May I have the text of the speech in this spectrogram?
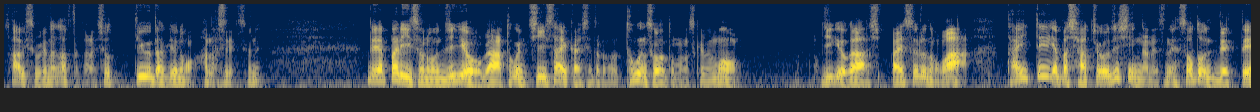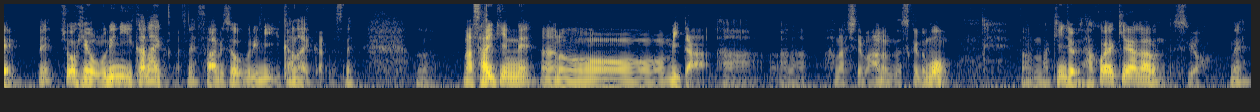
サービス売れなかったからでしょっていうだけの話ですよね。でやっぱりその事業が特に小さい会社とか特にそうだと思うんですけども事業が失敗するのは大抵やっぱ社長自身がですね外に出て、ね、商品を売りに行かないからですねサービスを売りに行かないからですね。うんまあ、最近ね、あのー、見たああ話でもあるんですけどもあの、まあ、近所でたこ焼き屋があるんですよ。ね、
